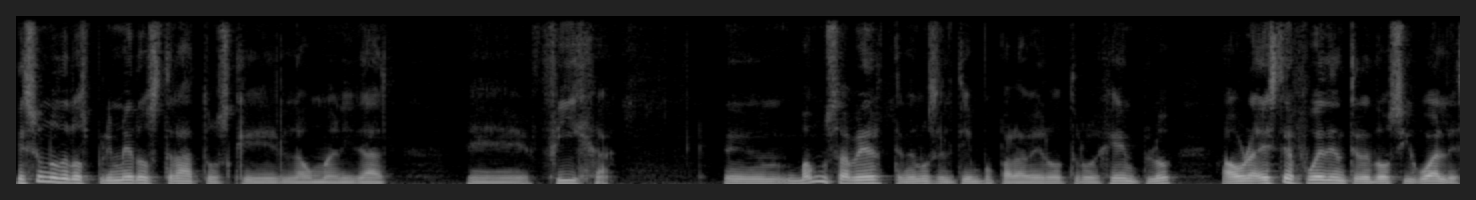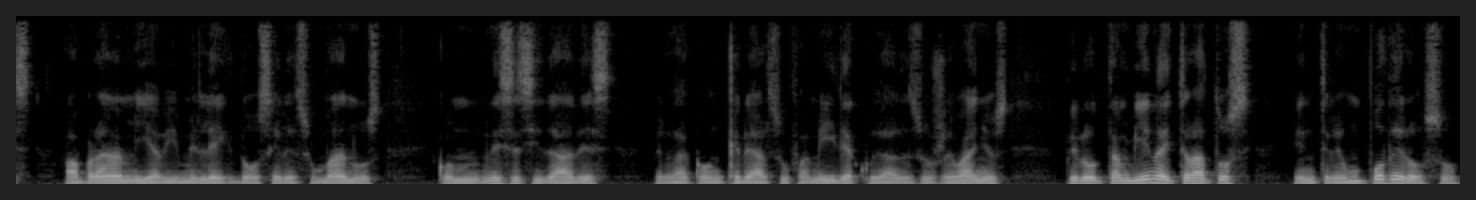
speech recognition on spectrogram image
Es uno de los primeros tratos que la humanidad eh, fija. Em, vamos a ver, tenemos el tiempo para ver otro ejemplo. Ahora, este fue de entre dos iguales, Abraham y Abimelech, dos seres humanos con necesidades, ¿verdad? Con crear su familia, cuidar de sus rebaños. Pero también hay tratos entre un poderoso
